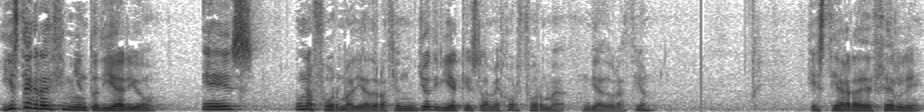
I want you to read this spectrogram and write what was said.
Y este agradecimiento diario es una forma de adoración, yo diría que es la mejor forma de adoración este agradecerle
